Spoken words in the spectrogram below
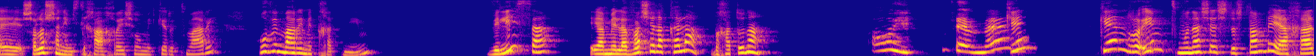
אה, שלוש שנים סליחה אחרי שהוא מכיר את מארי, הוא ומארי מתחתנים, וליסה היא המלווה של הכלה בחתונה. אוי, באמת? כן, כן, רואים תמונה של שלושתם ביחד,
